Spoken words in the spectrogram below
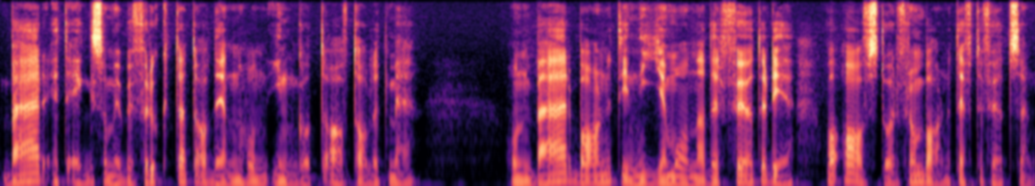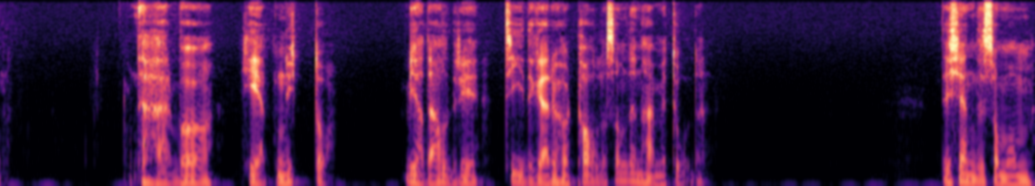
bär ett ägg som är befruktat av den hon ingått avtalet med hon bär barnet i nio månader, föder det och avstår från barnet efter födseln. Det här var helt nytt då. Vi hade aldrig tidigare hört talas om den här metoden. Det kändes som om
